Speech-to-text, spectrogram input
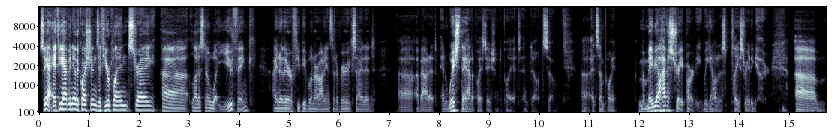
so yeah, if you have any other questions, if you're playing Stray, uh, let us know what you think. I know there are a few people in our audience that are very excited uh, about it and wish they had a PlayStation to play it and don't. So, uh, at some point, maybe I'll have a Stray party. We can all just play Stray together. Um,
